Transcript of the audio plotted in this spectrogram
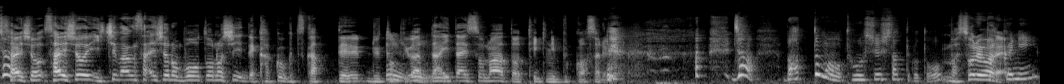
最初最初一番最初の冒頭のシーンでかっこよく使ってる時はうんうんうん。大体その後敵にぶっ壊される、じゃあバットマンを踏襲したってこと？まあそれはね逆に？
